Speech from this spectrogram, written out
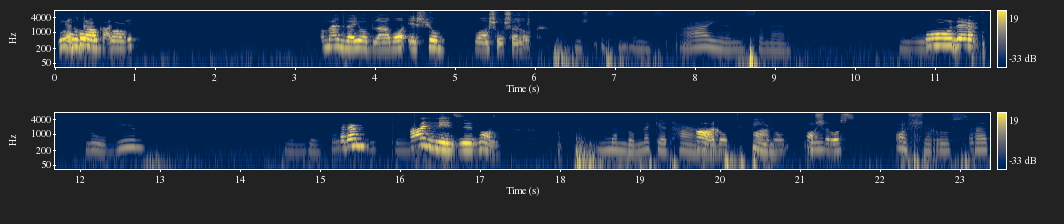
ilyen Jó, de homokát akkor- hét. A medve jobb lába és jobb alsó sarok. most ezt nem hisz. Á, én nem hiszem el. Ló, Ú, de login. Mondja, hogy Nem. igen. hány néző van? Mondom neked három. Három. Pil. Három. Az se rossz. Az se rossz, hát...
